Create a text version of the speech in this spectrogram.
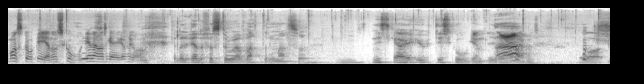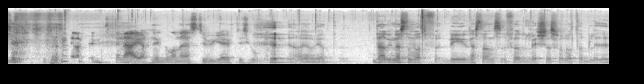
måste åka igenom skogen när man ska härifrån? Eller rädd för stora vattenmassor. Ni ska ju ut i skogen i det Ah! här. Och hela punkten är ju att ni lånar en stuga ute i skogen. Ja, jag vet. Det hade nästan varit, för, det är nästan för delicious för att låta bli.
